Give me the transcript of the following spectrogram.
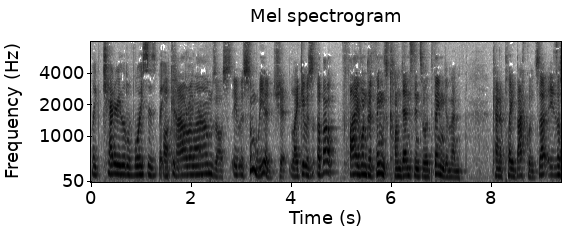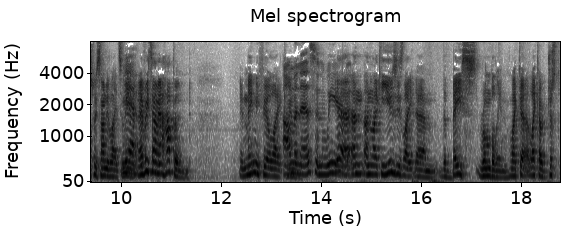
like chattery little voices, but you or car alarms or s- it was some weird shit. Like it was about five hundred things condensed into a thing and then kind of played backwards. That, that's what it sounded like to me. Yeah. And every time it happened, it made me feel like kinda- ominous and weird. Yeah, and, and like he uses like um, the bass rumbling, like a like a just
